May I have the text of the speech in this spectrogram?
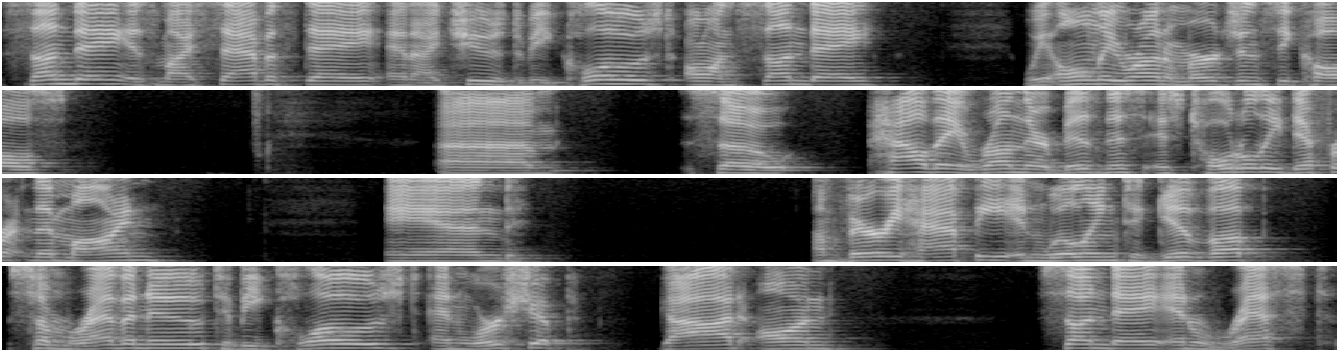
Sunday is my Sabbath day, and I choose to be closed on Sunday. We only run emergency calls. Um, so how they run their business is totally different than mine. And I'm very happy and willing to give up some revenue to be closed and worship God on Sunday and rest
